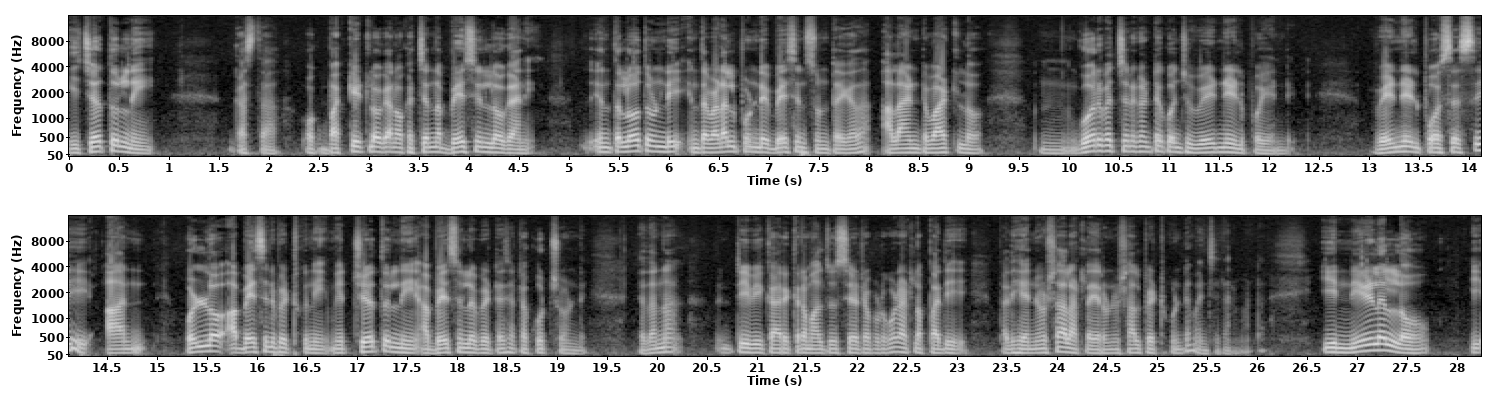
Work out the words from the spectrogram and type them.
ఈ చేతుల్ని కాస్త ఒక బకెట్లో కానీ ఒక చిన్న బేసిన్లో కానీ ఇంత లోతుండి ఇంత వెడల్పు ఉండే బేసిన్స్ ఉంటాయి కదా అలాంటి వాటిలో గోరువెచ్చని కంటే కొంచెం వేడి నీళ్ళు పోయండి. వేడి నీళ్ళు పోసేసి ఆ ఒళ్ళో ఆ బేసిన్ పెట్టుకుని మీరు చేతుల్ని ఆ బేసిన్లో పెట్టేసి అట్లా కూర్చోండి. ఏదన్నా టీవీ కార్యక్రమాలు చూసేటప్పుడు కూడా అట్లా పది పదిహేను నిమిషాలు అట్లా ఇరవై నిమిషాలు పెట్టుకుంటే మంచిదనమాట ఈ నీళ్ళల్లో ఈ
